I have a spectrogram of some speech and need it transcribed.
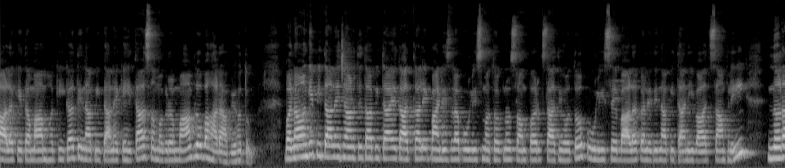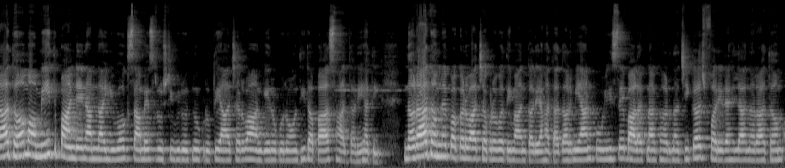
બાળકે તમામ હકીકત તેના પિતાને કહેતા સમગ્ર મામલો બહાર આવ્યો હતો. બનાવ અંગે પિતાને જાણ થતાં પિતાએ તાત્કાલિક પાંડેસરા પોલીસ મથકનો સંપર્ક સાધ્યો હતો. પોલીસે બાળક અને તેના પિતાની વાત સાંભળી નરાધમ અમિત પાંડે નામના યુવક સામે સૃષ્ટિ વિરુદ્ધનું કૃત્ય આચરવા અંગેનો ગુનો નોંધી તપાસ હાથ ધરી હતી. નરાધમને પકડવા ચક્રો કર્યા હતા. દરમિયાન પોલીસે બાળકના ઘર નજીક જ ફરી રહેલા નરાધમ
